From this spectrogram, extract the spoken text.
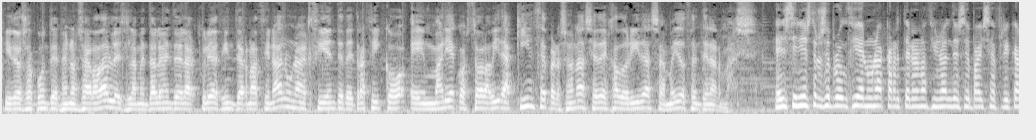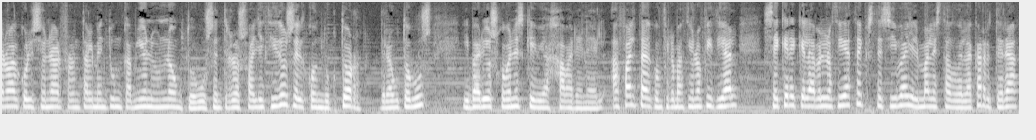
Y dos apuntes menos agradables, lamentablemente, de la actualidad internacional. Un accidente de tráfico en Mali ha costado la vida a 15 personas y ha dejado heridas a medio centenar más. El siniestro se producía en una carretera nacional de ese país africano al colisionar frontalmente un camión y un autobús. Entre los fallecidos, el conductor del autobús y varios jóvenes que viajaban en él. A falta de confirmación oficial, se cree que la velocidad excesiva y el mal estado de la carretera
